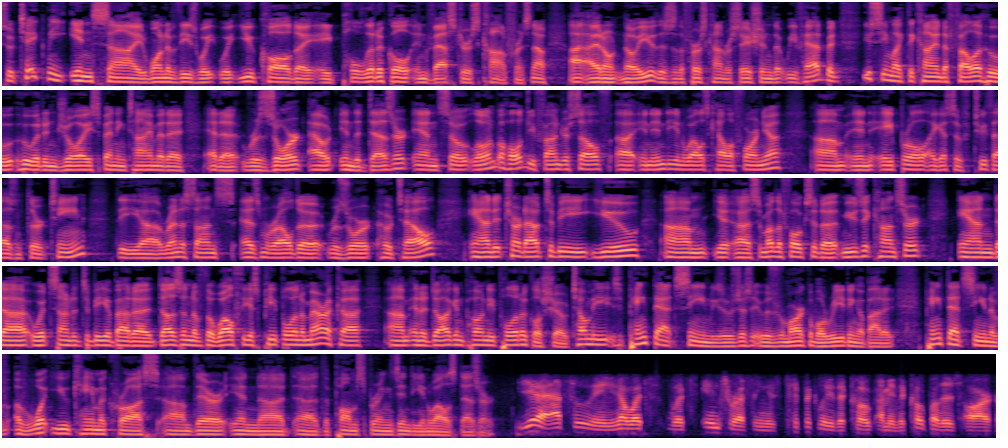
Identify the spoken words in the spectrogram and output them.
So take me inside one of these, what, what you called a, a, political investors conference. Now, I, I, don't know you. This is the first conversation that we've had, but you seem like the kind of fellow who, who would enjoy spending time at a, at a resort out in the desert. And so lo and behold, you found yourself, uh, in Indian Wells, California, um, in April, I guess, of 2013, the, uh, Renaissance Esmeralda Resort Hotel. And it turned out to be you, um, uh, some other folks at a music concert and uh, what sounded to be about a dozen of the wealthiest people in America um, in a dog and pony political show. Tell me, paint that scene because it was just it was remarkable reading about it. Paint that scene of, of what you came across um, there in uh, uh, the Palm Springs Indian Wells Desert. Yeah, absolutely. You know what's what's interesting is typically the Koch. I mean, the Koch brothers are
